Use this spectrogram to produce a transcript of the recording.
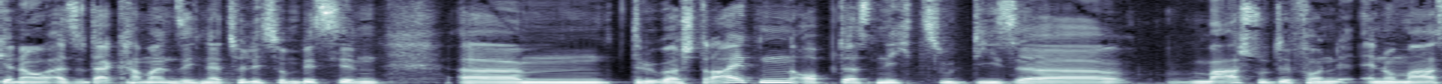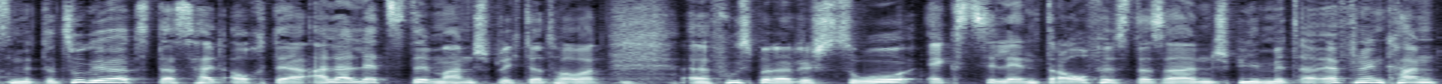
genau. Also da kann man sich natürlich so ein bisschen ähm, drüber streiten, ob das nicht zu dieser Marschroute von Enno Maaßen mit dazugehört, dass halt auch der allerletzte Mann, sprich der Torwart, äh, fußballerisch so exzellent drauf ist, dass er ein Spiel mit eröffnen kann.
